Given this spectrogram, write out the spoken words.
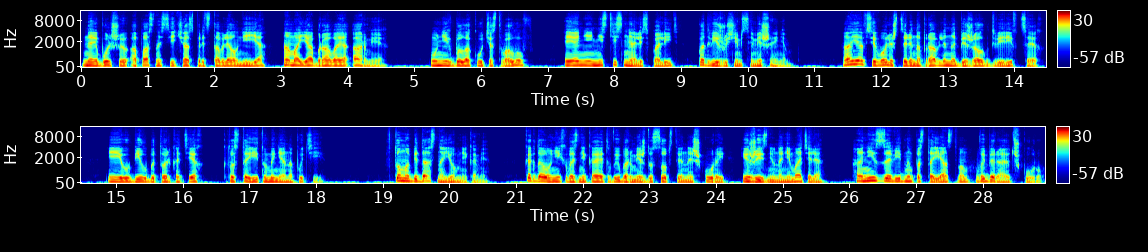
наибольшую опасность сейчас представлял не я, а моя бравая армия. У них была куча стволов, и они не стеснялись палить по движущимся мишеням. А я всего лишь целенаправленно бежал к двери в цех и убил бы только тех, кто стоит у меня на пути. В том и беда с наемниками. Когда у них возникает выбор между собственной шкурой и жизнью нанимателя, они с завидным постоянством выбирают шкуру.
